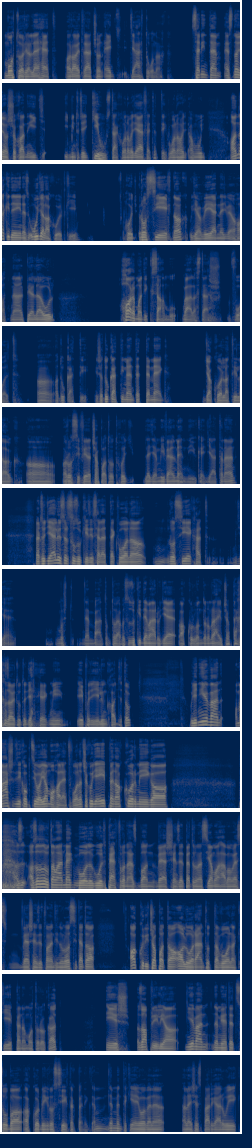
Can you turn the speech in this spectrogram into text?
motorja lehet a rajtrácson egy gyártónak. Szerintem ezt nagyon sokan így, így mint hogy kihúzták volna, vagy elfejtették volna, hogy amúgy annak idején ez úgy alakult ki, hogy Rossziéknak, ugye a VR46-nál például harmadik számú választás volt a, a Ducati. És a Ducati mentette meg gyakorlatilag a, a Rossi féle csapatot, hogy legyen mivel menniük egyáltalán. Mert ugye először Suzuki-zni szerettek volna Rossiék, hát ugye most nem bántom tovább a Suzuki, de már ugye akkor gondolom rájuk csapták az ajtót, hogy gyerekek, mi épp hogy élünk, hagyjatok. Ugye nyilván a második opció a Yamaha lett volna, csak ugye éppen akkor még a, az, az azóta már megboldogult Petronasban versenyzett, Petronas Yamaha-ban versenyzett Valentino Rossi, tehát a akkori csapata alól rántotta volna ki éppen a motorokat, és az Aprilia nyilván nem jöhetett szóba, akkor még Rossziéknak pedig nem, nem mentek ilyen jól vele, Aleix Espargaróék,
